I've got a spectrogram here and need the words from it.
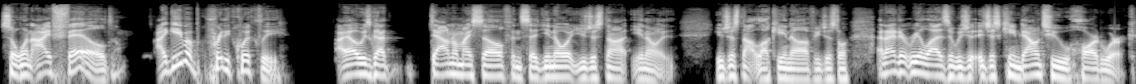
So when I failed, I gave up pretty quickly. I always got down on myself and said, you know what, you're just not, you know, you're just not lucky enough. You just don't. And I didn't realize it was it just came down to hard work.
